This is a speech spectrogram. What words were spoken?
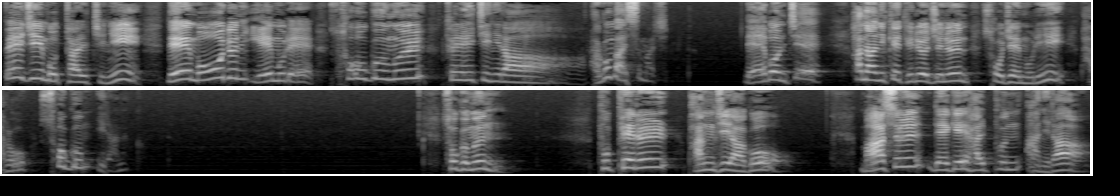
빼지 못할지니 내 모든 예물에 소금을 드릴지니라 라고 말씀하십니다. 네 번째 하나님께 드려지는 소재물이 바로 소금이라는 겁니다. 소금은 부패를 방지하고 맛을 내게 할 뿐 아니라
